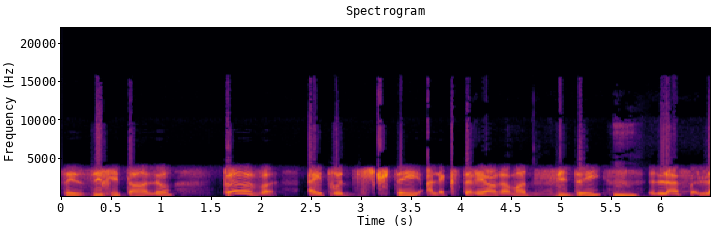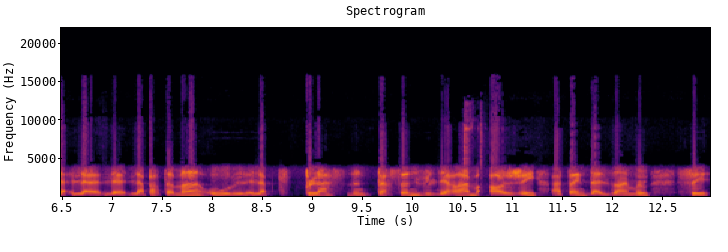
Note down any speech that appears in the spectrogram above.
ces irritants-là peuvent être discutés à l'extérieur avant de vider hmm. l'appartement ou la petite place d'une personne vulnérable âgée atteinte d'Alzheimer. C'est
